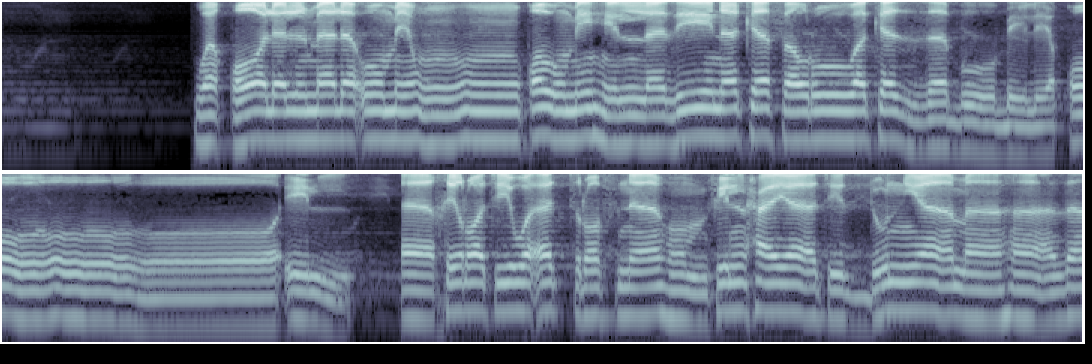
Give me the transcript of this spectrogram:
وقال الملأ من قومه الذين كفروا وكذبوا بلقاء الآخرة وأترفناهم في الحياة الدنيا ما هذا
